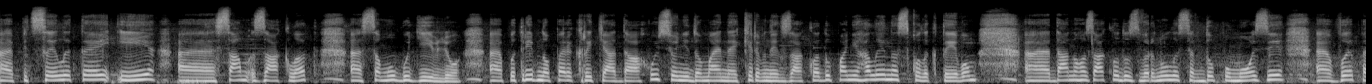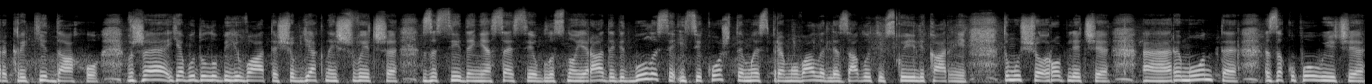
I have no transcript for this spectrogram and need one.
е, підсилити і сам заклад, саму будівлю. Потрібно перекриття даху. Сьогодні до мене керівник закладу, пані Галина, з колективом даного закладу звернулися в допомозі в перекритті даху. Вже я буду лобіювати, щоб якнайшвидше засідання сесії обласної ради відбулося, і ці кошти ми спрямували для Заблутівської лікарні, тому що роблячи ремонти, закуповуючи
